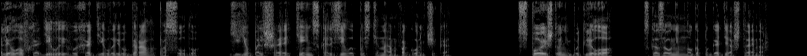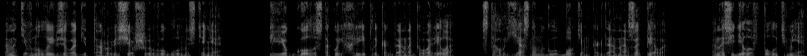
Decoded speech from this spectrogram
Лило входила и выходила и убирала посуду. Ее большая тень скользила по стенам вагончика. «Спой что-нибудь, Лило!» — сказал немного погодя Штайнер. Она кивнула и взяла гитару, висевшую в углу на стене. Ее голос, такой хриплый, когда она говорила, стал ясным и глубоким, когда она запела. Она сидела в полутьме.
